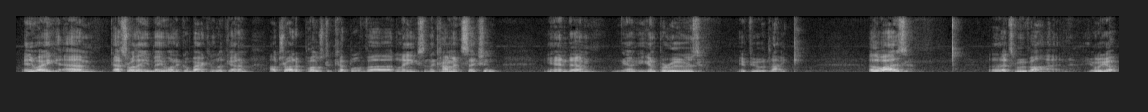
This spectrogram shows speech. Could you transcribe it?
Anyway, um, that's what I think. You may want to go back and look at them. I'll try to post a couple of uh, links in the comment section, and um, you know you can peruse if you would like. Otherwise, let's move on. Here we go.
